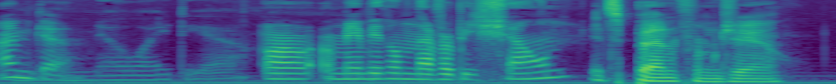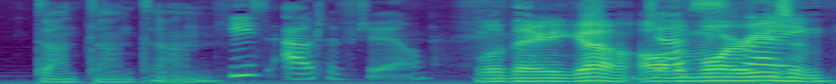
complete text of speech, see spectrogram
I'm good. No idea. or or maybe they'll never be shown? It's Ben from jail. Dun dun dun. He's out of jail. Well, there you go. All the Just more like- reason.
